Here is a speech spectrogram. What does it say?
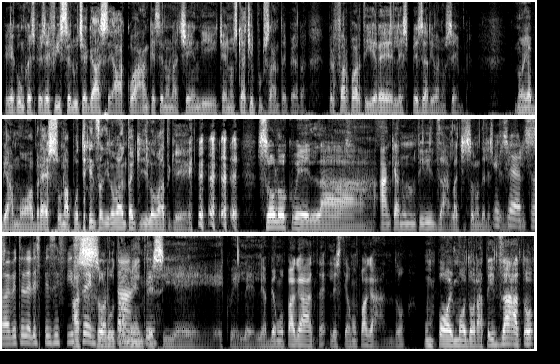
perché comunque spese fisse, luce, gas e acqua, anche se non accendi, cioè non schiacci il pulsante per, per far partire, le spese arrivano sempre. Noi abbiamo a Bresso una potenza di 90 kW che solo quella, anche a non utilizzarla, ci sono delle E spese certo, fisse. avete delle spese fisse Assolutamente importanti. sì, e, e quelle le abbiamo pagate, le stiamo pagando, un po' in modo rateizzato,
